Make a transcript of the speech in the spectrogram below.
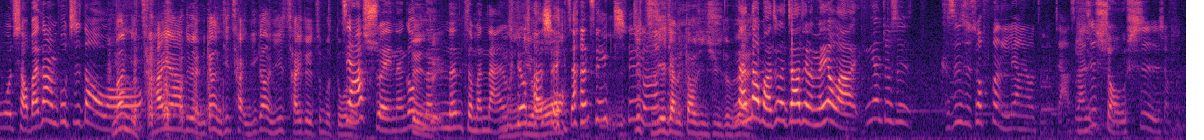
我小白当然不知道哦。那你猜呀，对不对？你刚刚已经猜，你刚刚已经猜对这么多。加水能够能能怎么难？就把水加进去，就直接这样倒进去，对不对？难道把这个加进来没有啊？应该就是，可是是说分量要怎么加？是还是手势什么的？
